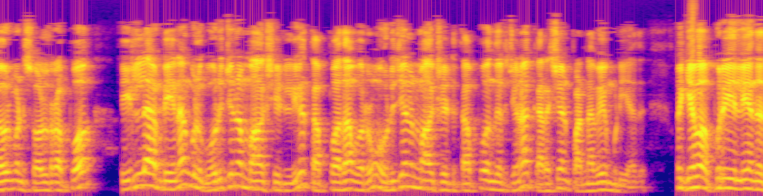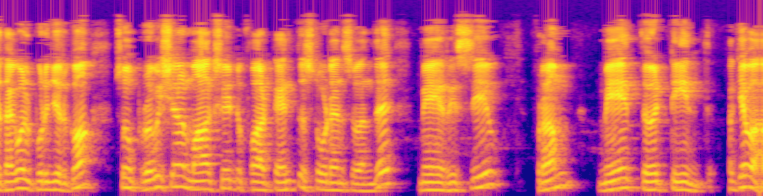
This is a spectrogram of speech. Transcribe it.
கவர்மெண்ட் சொல்றப்போ இல்லை அப்படின்னா உங்களுக்கு ஒரிஜினல் மார்க் ஷீட்லையும் தப்பாக தான் வரும். ஒரிஜினல் மார்க் ஷீட் தப்பு வந்துருச்சுன்னா கரெக்ஷன் பண்ணவே முடியாது. ஓகேவா புரியலையே அந்த தகவல் புரிஞ்சிருக்கும். So provisional mark sheet for tenth students வந்து May receive from May thirteenth ஓகேவா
